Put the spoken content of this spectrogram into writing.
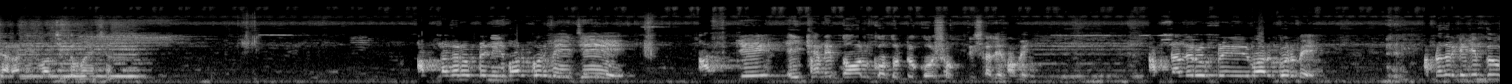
যারা নির্বাচিত হয়েছেন। আপনাদের উপরে নির্ভর করবে যে আজকে এইখানে দল কতটুকু শক্তিশালী হবে। আপনাদের উপরে নির্ভর করবে। আপনাদেরকে কিন্তু,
